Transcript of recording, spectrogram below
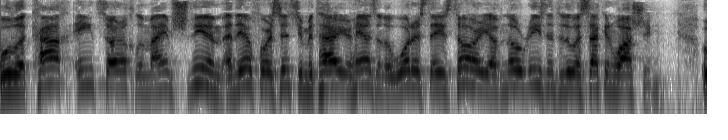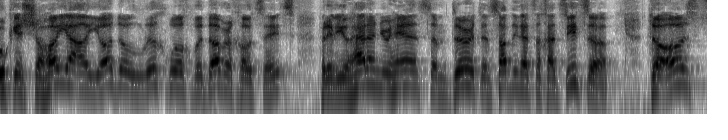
Ulakach ain't tzarech l'mayim and therefore, since you mitayr your hands and the water stays tahor, you have no reason to do a second washing. Ukeshahoya al yodo lichluch v'davar chotzeitz. But if you had on your hands some dirt and something that's a chatzitza, tzas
